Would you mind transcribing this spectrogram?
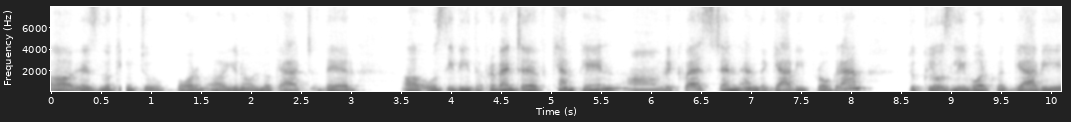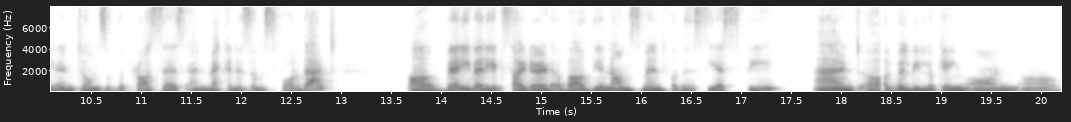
uh, is looking to for uh, you know look at their uh, OCV, the preventive campaign uh, request and, and the Gavi program to closely work with Gavi in terms of the process and mechanisms for that. Uh, very, very excited about the announcement for the CSP and uh, we'll be looking on, uh,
